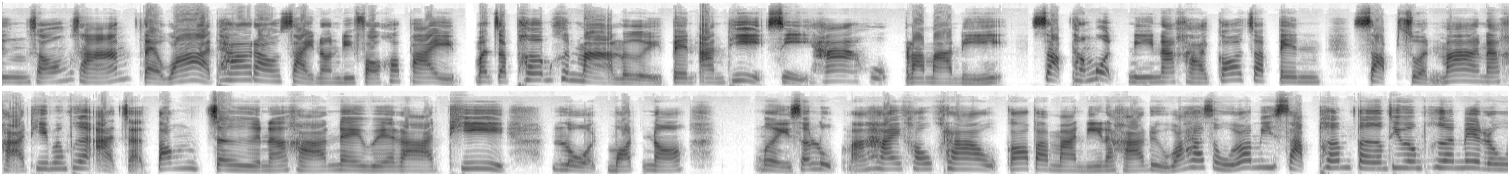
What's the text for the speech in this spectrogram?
1 2 3 แต่ว่าถ้าเราใส่ non default เข้าไป มันจะเพิ่มขึ้นมาเลย เป็นอันที่ 4 5 6 ประมาณนี้ศัพท์ทั้งหมดนี้นะคะก็จะเป็นศัพท์ส่วนมากนะคะ ที่เพื่อนๆอาจจะต้องเจอนะคะ ในเวลาที่โหลดมอดเนาะ เหมยสรุปมาให้คร่าวๆก็ประมาณนี้นะคะ หรือว่าถ้าสมมติว่ามีศัพท์เพิ่มเติมที่เพื่อนๆไม่รู้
